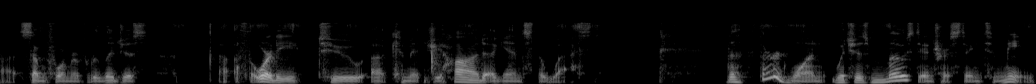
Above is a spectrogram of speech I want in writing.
uh, some form of religious authority to uh, commit jihad against the West. The third one, which is most interesting to me,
